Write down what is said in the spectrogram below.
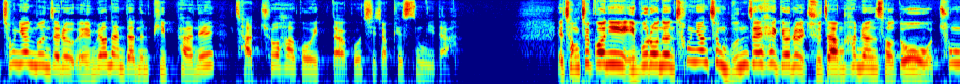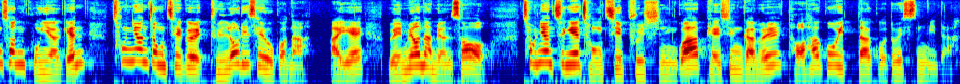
청년 문제를 외면한다는 비판을 자초하고 있다고 지적했습니다. 정치권이 입으로는 청년층 문제 해결을 주장하면서도 총선 공약엔 청년 정책을 들러리 세우거나 아예 외면하면서 청년층의 정치 불신과 배신감을 더하고 있다고도 했습니다.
